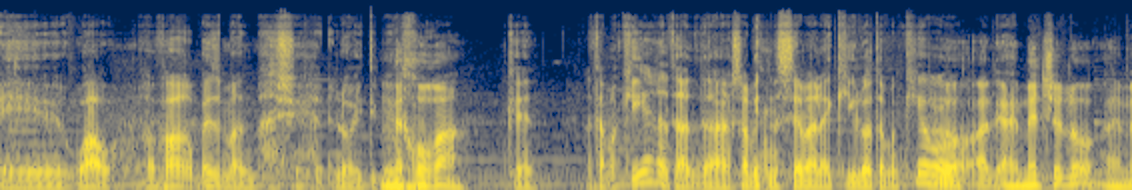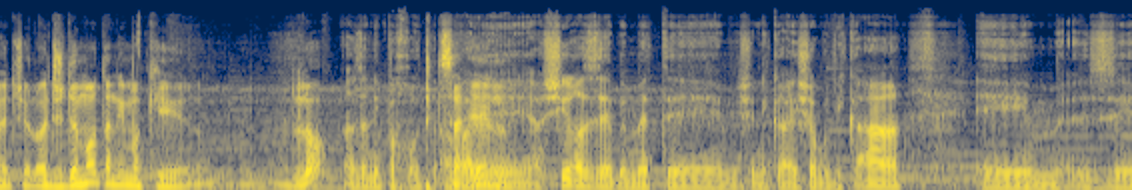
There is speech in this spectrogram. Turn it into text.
אה, וואו, עבר הרבה זמן שלא הייתי ב... מכורה. כן. אתה מכיר? אתה עכשיו מתנשא מעליי כאילו אתה מכיר? לא, האמת שלא, האמת שלא. את שדמות אני מכיר. לא. אז אני פחות. פצאל. אבל אה, השיר הזה באמת, אה, שנקרא אי שם בבקעה, אה, זה,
